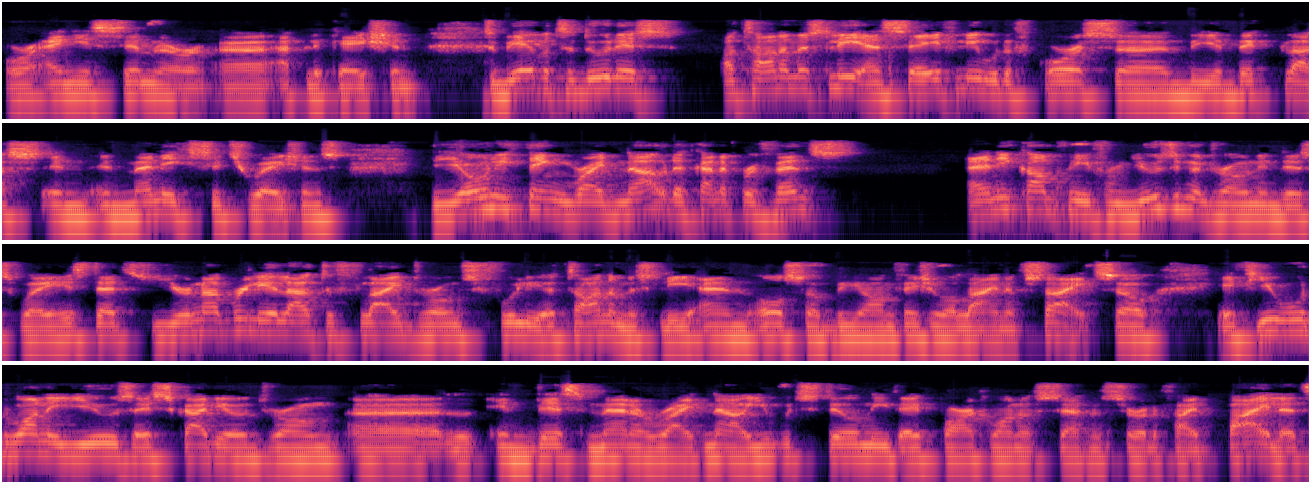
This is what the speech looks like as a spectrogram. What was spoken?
or any similar uh, application. To be able to do this autonomously and safely would of course uh, be a big plus in, in many situations the only thing right now that kind of prevents any company from using a drone in this way is that you're not really allowed to fly drones fully autonomously and also beyond visual line of sight. So if you would want to use a Skydio drone uh, in this manner right now, you would still need a Part 107 certified pilot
